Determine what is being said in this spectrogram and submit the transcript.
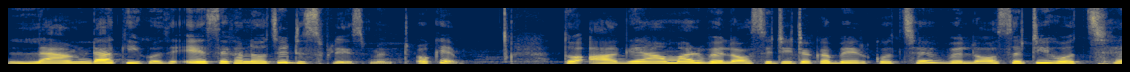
ল্যামডা কী করছে এস এখানে হচ্ছে ডিসপ্লেসমেন্ট ওকে তো আগে আমার ভেলোসিটিটাকে বের করছে ভেলোসিটি হচ্ছে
